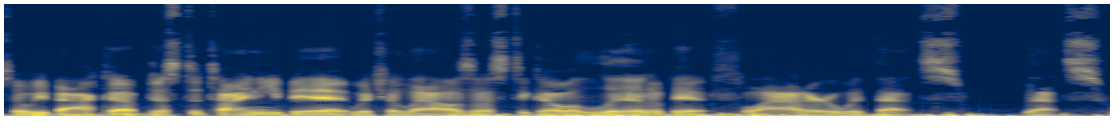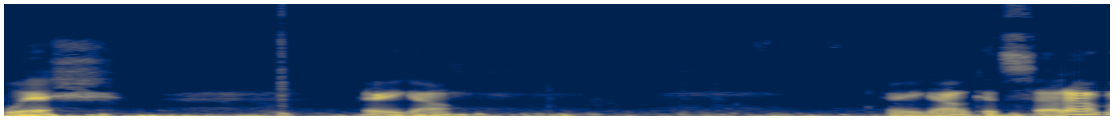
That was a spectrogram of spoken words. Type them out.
So we back up just a tiny bit, which allows us to go a little bit flatter with that, that swish. There you go. There you go, good setup.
